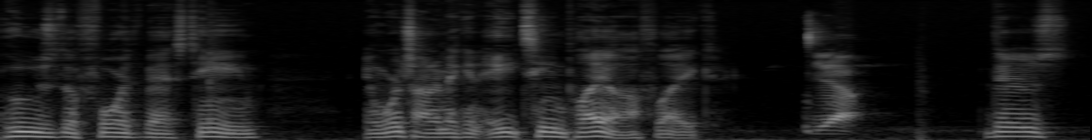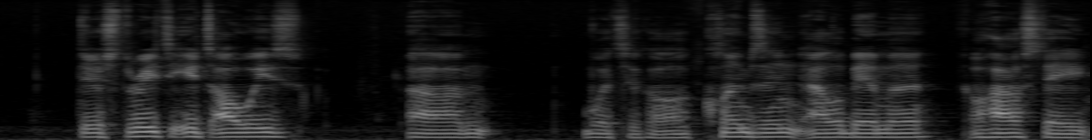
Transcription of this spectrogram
who's the fourth best team, and we're trying to make an 18 playoff. Like, Yeah. there's there's three. Te- it's always um, what's it called? Clemson, Alabama, Ohio State.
